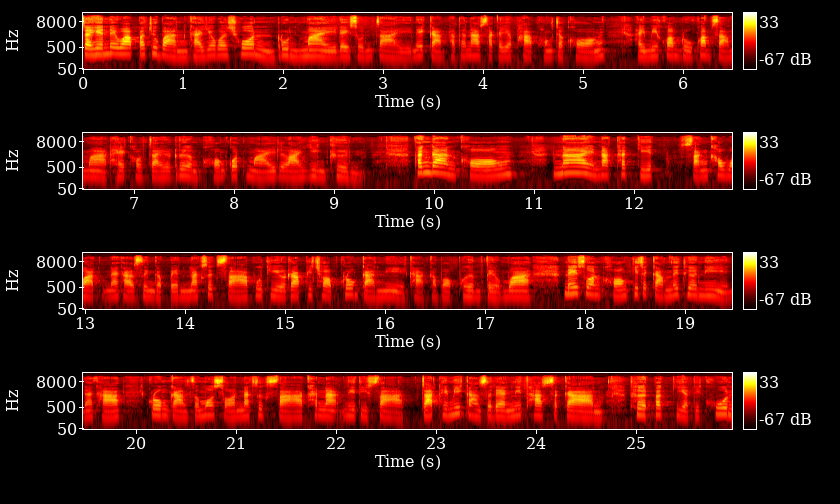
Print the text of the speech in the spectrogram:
จะเห็นได้ว่าปัจจุบันค่ะเยาวชน รุ่นใหม่ได้สนใจในการพัฒนาศักยภาพของเจ้าของ ให้มีความรู้ความสามารถให้เข้าใจเรื่องของกฎหมายหลายยิ่งขึ้น ทั้งด้านของนายนัทกิจ สังขวัตนะคะ ซึ่งก็เป็นนักศึกษาผู้ที่รับผิดชอบโครงการนี้ค่ะก็บอกเพิ่มเติมว่า ในส่วนของกิจกรรมในเทือนี้นะคะ โครงการสโมสรนักศึกษาคณะนิติศาสตร์ จัดให้มีการแสดงนิทรรศการ เทิดพระเกียรติคุณ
